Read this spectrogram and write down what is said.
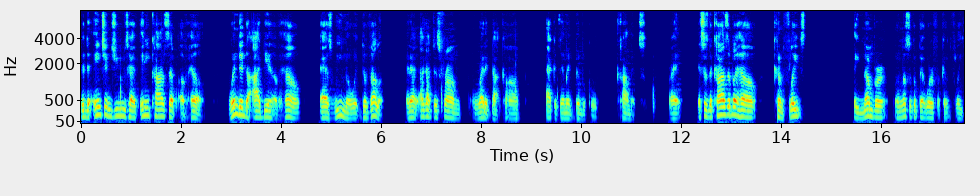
Did the ancient Jews have any concept of hell? When did the idea of hell as we know it develop? And I, I got this from reddit.com, academic biblical comments, right? It says the concept of hell conflates a number, and let's look up that word for conflate.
